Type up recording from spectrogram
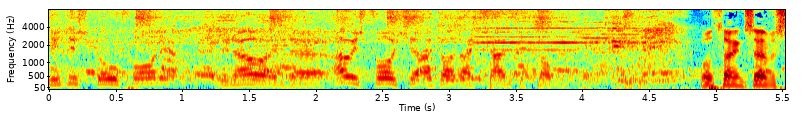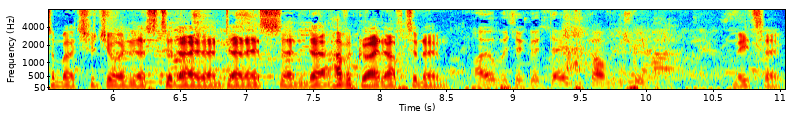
you just go for it, you know. And uh, I was fortunate I got that chance at Coventry. Well, thanks ever so much for joining us today, then, Dennis, and uh, have a great afternoon. I hope it's a good day for Coventry. Me too.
